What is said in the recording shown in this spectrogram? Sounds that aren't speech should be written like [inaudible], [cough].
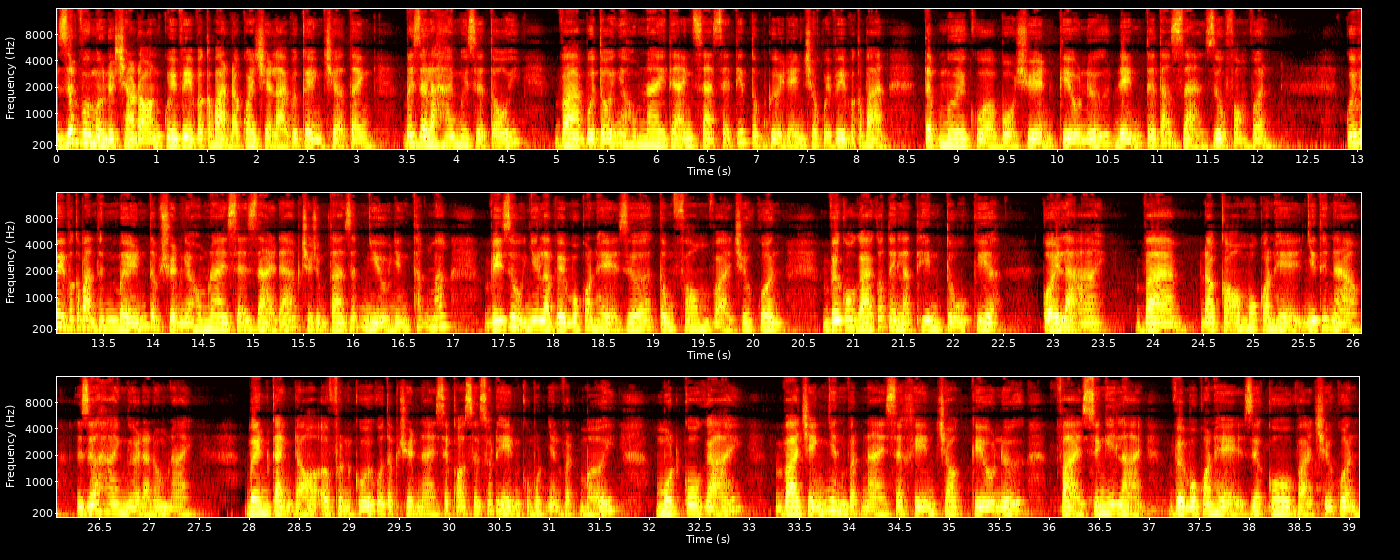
Rất vui mừng được chào đón quý vị và các bạn đã quay trở lại với kênh Trở Tình. Bây giờ là 20 giờ tối và buổi tối ngày hôm nay thì anh Sa sẽ tiếp tục gửi đến cho quý vị và các bạn tập 10 của bộ truyện Kiều Nữ đến từ tác giả Du Phong Vân. Quý vị và các bạn thân mến, tập truyện ngày hôm nay sẽ giải đáp cho chúng ta rất nhiều những thắc mắc, ví dụ như là về mối quan hệ giữa Tống Phong và Trứ Quân, về cô gái có tên là Thiên Tú kia, cô ấy là ai và đã có mối quan hệ như thế nào giữa hai người đàn ông này. Bên cạnh đó, ở phần cuối của tập truyện này sẽ có sự xuất hiện của một nhân vật mới, một cô gái, và chính nhân vật này sẽ khiến cho kiều nữ phải suy nghĩ lại về mối quan hệ giữa cô và chữ quân.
